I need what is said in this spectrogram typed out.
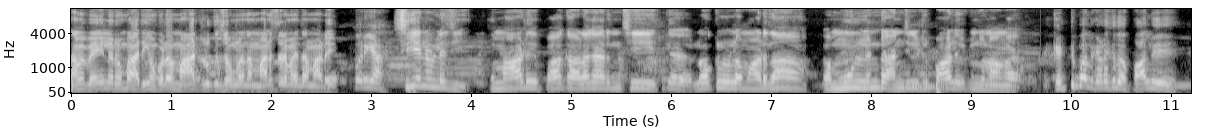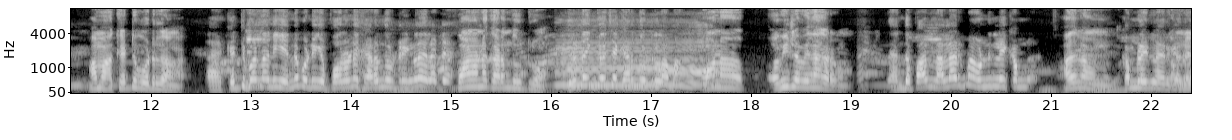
நம்ம வெயில ரொம்ப அதிகம் போட மாட்டுக்கு சொல்ல நம்ம மனுஷன மாதிரி தான் மாடு. CN village. இந்த மாடு பார்க்க அழகா இருந்துச்சு. இங்க லோக்கல் உள்ள மாடு தான். மூணு லிட்டர் அஞ்சு லிட்டர் பால் இருக்குன்னு சொன்னாங்க. கெட்டு பால் கிடக்குதா? பால்? ஆமா கெட்டு போட்டிருக்காங்க. கெட்டு பால்னா நீங்க என்ன பண்ணுவீங்க? போனோடனே கறந்து விட்டுறீங்களா இல்லாட்ட? போனோடனே கறந்து விட்டுருவோம். இங்க வச்சா கறந்து விட்டுலாமா? போன வீட்டுல போய் தான் கறக்கணும். அந்த பால் நல்லா இருக்குமா ஒண்ணு இல்லை கம் அதெல்லாம் இல்லை கம்ப்ளைண்ட்லாம் இருக்காது.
